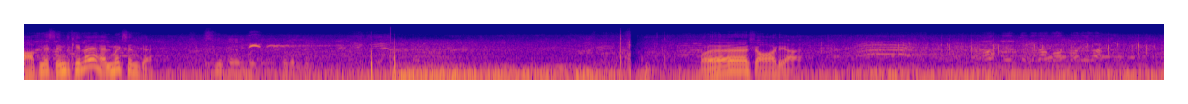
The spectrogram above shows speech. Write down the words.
आपने सिंध खेला या हेलमेट सिंध का है? बड़े शॉट यार।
